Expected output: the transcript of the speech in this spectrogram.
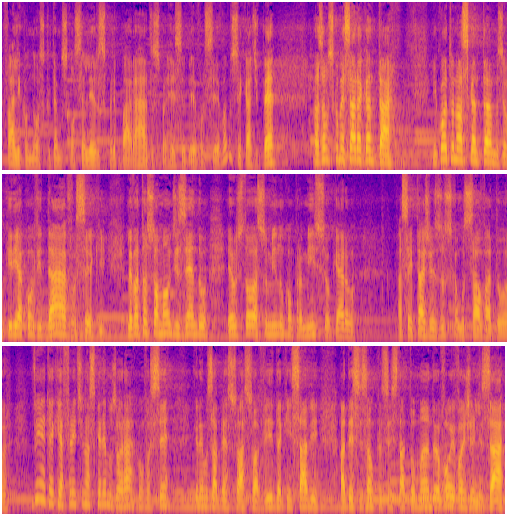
Fale conosco. Temos conselheiros preparados para receber você. Vamos ficar de pé. Nós vamos começar a cantar. Enquanto nós cantamos, eu queria convidar você que levantou sua mão dizendo: Eu estou assumindo um compromisso, eu quero aceitar Jesus como Salvador. Venha até aqui à frente, nós queremos orar com você, queremos abençoar a sua vida. Quem sabe a decisão que você está tomando, eu vou evangelizar,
